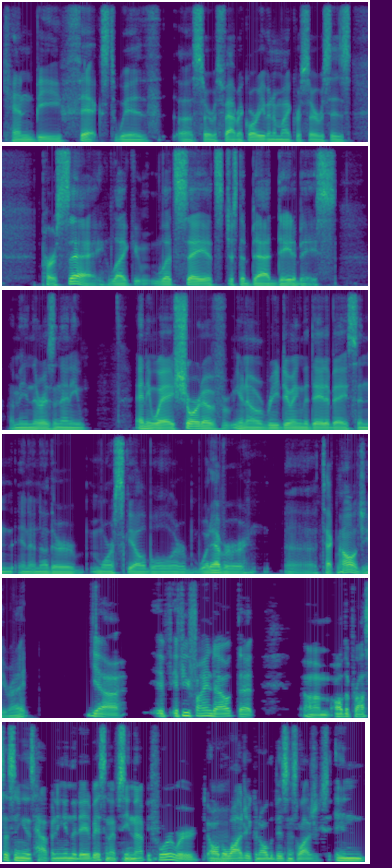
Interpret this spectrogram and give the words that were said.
can be fixed with uh, Service Fabric or even a microservices per se? Like, let's say it's just a bad database. I mean, there isn't any any way short of you know redoing the database in in another more scalable or whatever uh, technology, right? Yeah. If if you find out that um, all the processing is happening in the database, and I've seen that before, where all the Mhm. logic and all the business logics in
